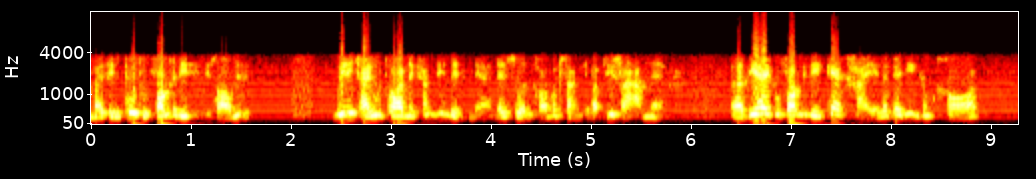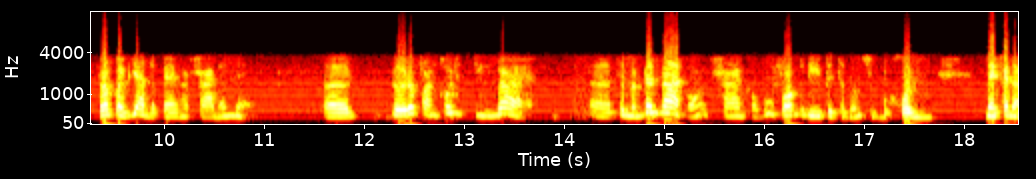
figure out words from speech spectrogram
หมายถึงผู้ถูกฟ้องคดีที่สองนี่วินิจฉัยอุทธรณ์ในครั้งที่หนึ่งเนี่ยในส่วนของคำสั่งฉบับที่สามเนี่ย ที่ให้ผู้ฟ้องคดีแก้ไข แล้วก็ยื่นคำขอ รับใบอนุญาตดัดแปลงอาคารนั้นเนี่ยโดยรับฟังข้อเท็จจริงว่าถนนด้านหน้าของอาคารของผู้ฟ้องคดีเป็นถนนส่วนบุคคล ในขณะ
